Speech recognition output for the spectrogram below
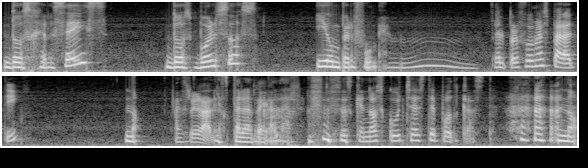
dos jerseys, dos bolsos y un perfume. Mm, ¿El perfume es para ti? No. Es regalo. Es para regalar. Ah, es que no escucha este podcast. no,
